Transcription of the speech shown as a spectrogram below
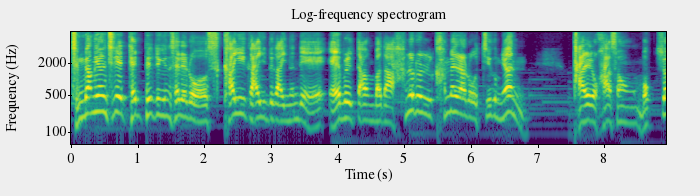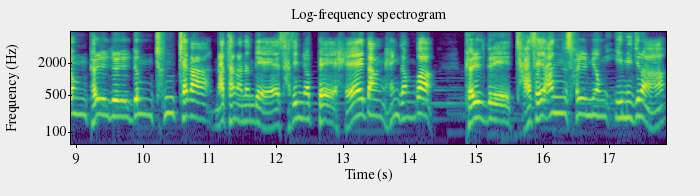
증강현실의 대표적인 사례로 스카이 가이드가 있는데 앱을 다운받아 하늘을 카메라로 찍으면 달, 화성, 목성, 별들 등 천체가 나타나는데 사진 옆에 해당 행성과 별들의 자세한 설명 이미지나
